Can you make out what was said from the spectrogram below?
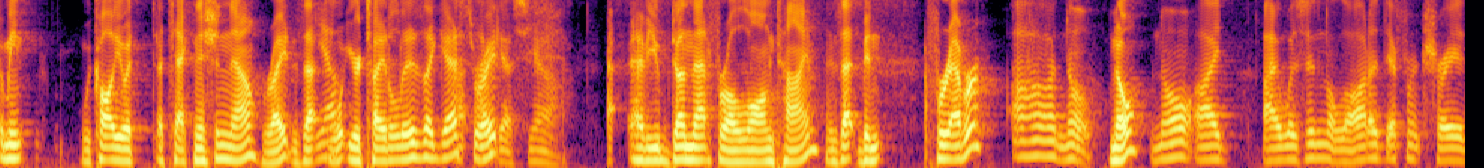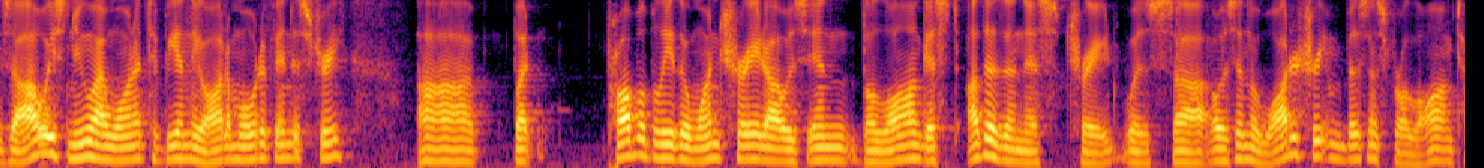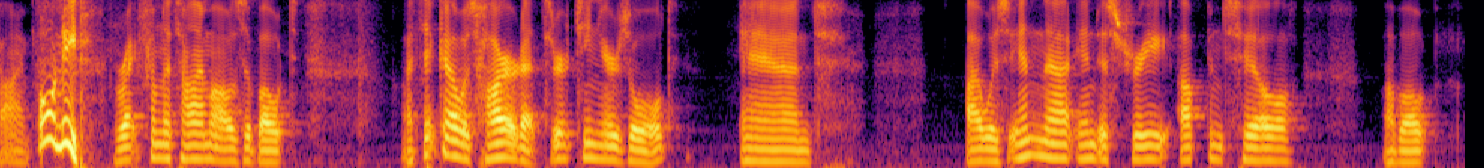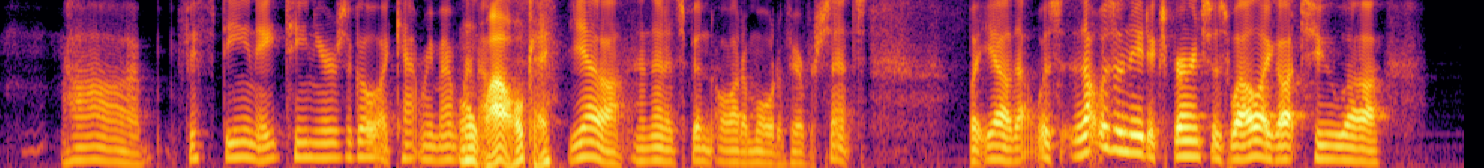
I mean, we call you a, a technician now, right? Is that Yeah. what your title is? I guess, I right? guess, yeah. Have you done that for a long time? Has that been forever? Uh, no. No. No, I I was in a lot of different trades. I always knew I wanted to be in the automotive industry, uh, but probably the one trade I was in the longest, other than this trade, was uh, I was in the water treatment business for a long time. Oh, neat. Right from the time I was about, I think I was hired at 13 years old, and I was in that industry up until about ah 15 18 years ago i can't remember Oh, now. wow. Okay. yeah and then it's been automotive ever since but yeah that was that was a neat experience as well i got to uh,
